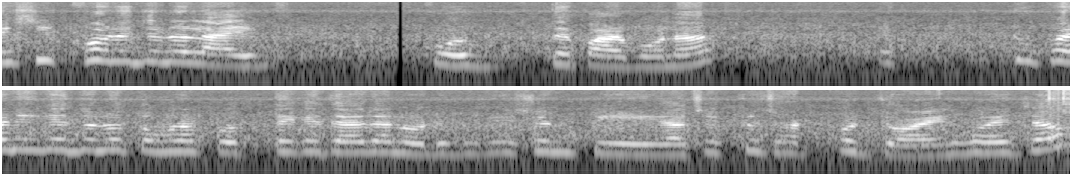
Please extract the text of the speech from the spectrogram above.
বেশিক্ষণের জন্য লাইভ করতে পারব না। একটুখানিকের জন্য তোমরা প্রত্যেকে যারা যা নোটিফিকেশন পেয়ে গেছো, একটু ঝটপট জয়েন হয়ে যাও।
